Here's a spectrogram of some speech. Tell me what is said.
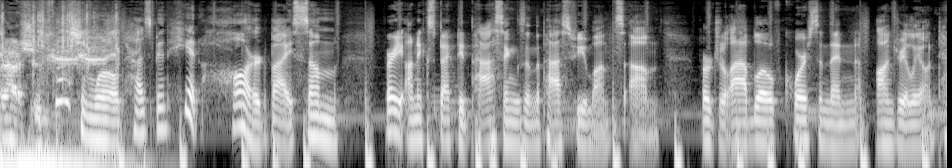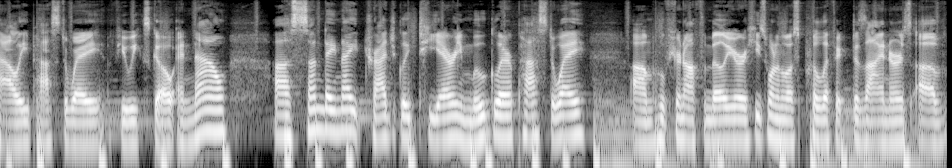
Fashion. fashion world has been hit hard by some very unexpected passings in the past few months. Um, Virgil Abloh, of course, and then Andre Leon Talley passed away a few weeks ago, and now uh, Sunday night, tragically, Thierry Mugler passed away. Um, who, if you're not familiar, he's one of the most prolific designers of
